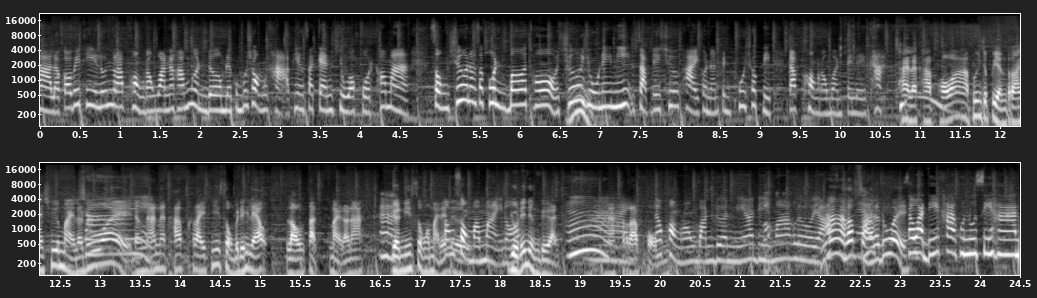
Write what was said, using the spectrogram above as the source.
ค่ะ แล้วก็วิธีลุ้นรับของรางวัลนะคะ เหมือนเดิมเลยคุณผู้ชมค่ะ เพียงสแกน QR code เข้ามา ส่งชื่อนามสกุลเบอร์โทร ชื่ออยู่ในนี้ จับได้ชื่อใครคนนั้นเป็นผู้โชคดีรับของรางวัลไปเลยค่ะ ใช่แล้วครับ เพราะว่าเพิ่งจะเปลี่ยนรายชื่อใหม่แล้วด้วย ใช่ ดังนั้นนะครับใครที่ส่งไปเดือนที่แล้ว เราตัดใหม่แล้วนะ อะ เดือนนี้ส่งมาใหม่ได้ต้องเลยส่งมาใหม่เนาะอยู่ได้หนึ่งเดือน อืมนะครับผม เจ้าของรางวัลเดือนนี้ดีมากเลยอะ อ่ารับสายแล้วด้วย สวัสดีค่ะ คุณนูซีฮัน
